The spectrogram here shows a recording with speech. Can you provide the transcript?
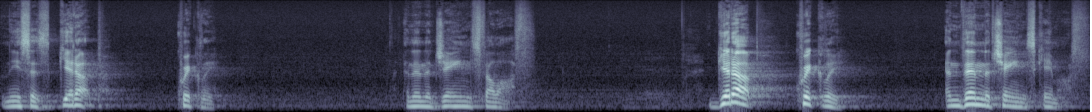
And he says, Get up quickly. And then the chains fell off. Get up quickly. And then the chains came off.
